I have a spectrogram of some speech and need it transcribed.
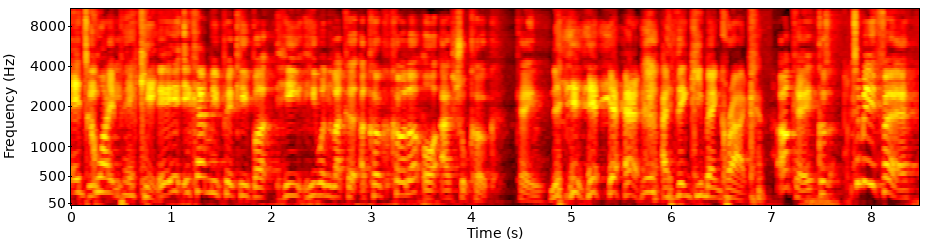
It's he- quite picky. It, it can be picky, but he, he wanted like a, a Coca Cola or actual Coke cane. yeah, I think he meant crack. Okay, because to be fair,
